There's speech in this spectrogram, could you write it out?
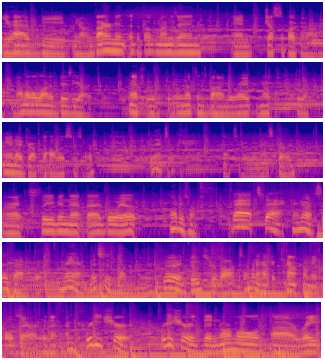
You have the, you know, environment that the Pokemon is in, and just the Pokemon. Not a whole lot of busy art. That's really cool. Nothing's behind it, right? Nope. Cool. And I dropped the Holo Scizor. That's okay. That's a really nice card. Alright, sleeving that bad boy up. That is one fat stack. I know I said that, but man, this is one good booster box. I'm gonna have to count how many pulls there are, because I'm pretty sure, pretty sure the normal uh, rate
